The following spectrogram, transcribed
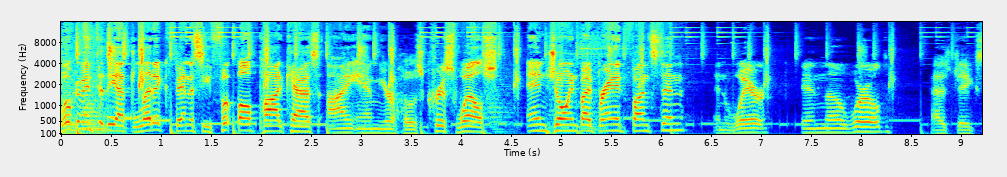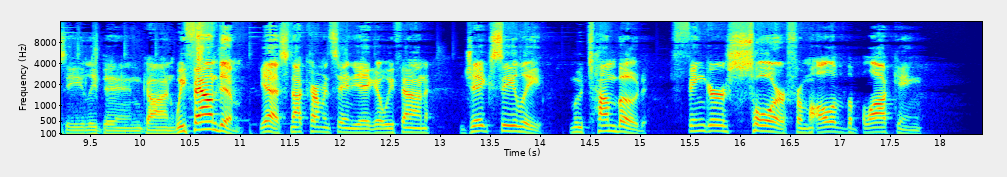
Welcome into the Athletic Fantasy Football Podcast. I am your host, Chris Welsh, and joined by Brandon Funston. And where in the world has Jake Ciely been gone? We found him. Yes, not Carmen Sandiego. We found Jake Ciely, mutumboed, finger sore from all of the blocking.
